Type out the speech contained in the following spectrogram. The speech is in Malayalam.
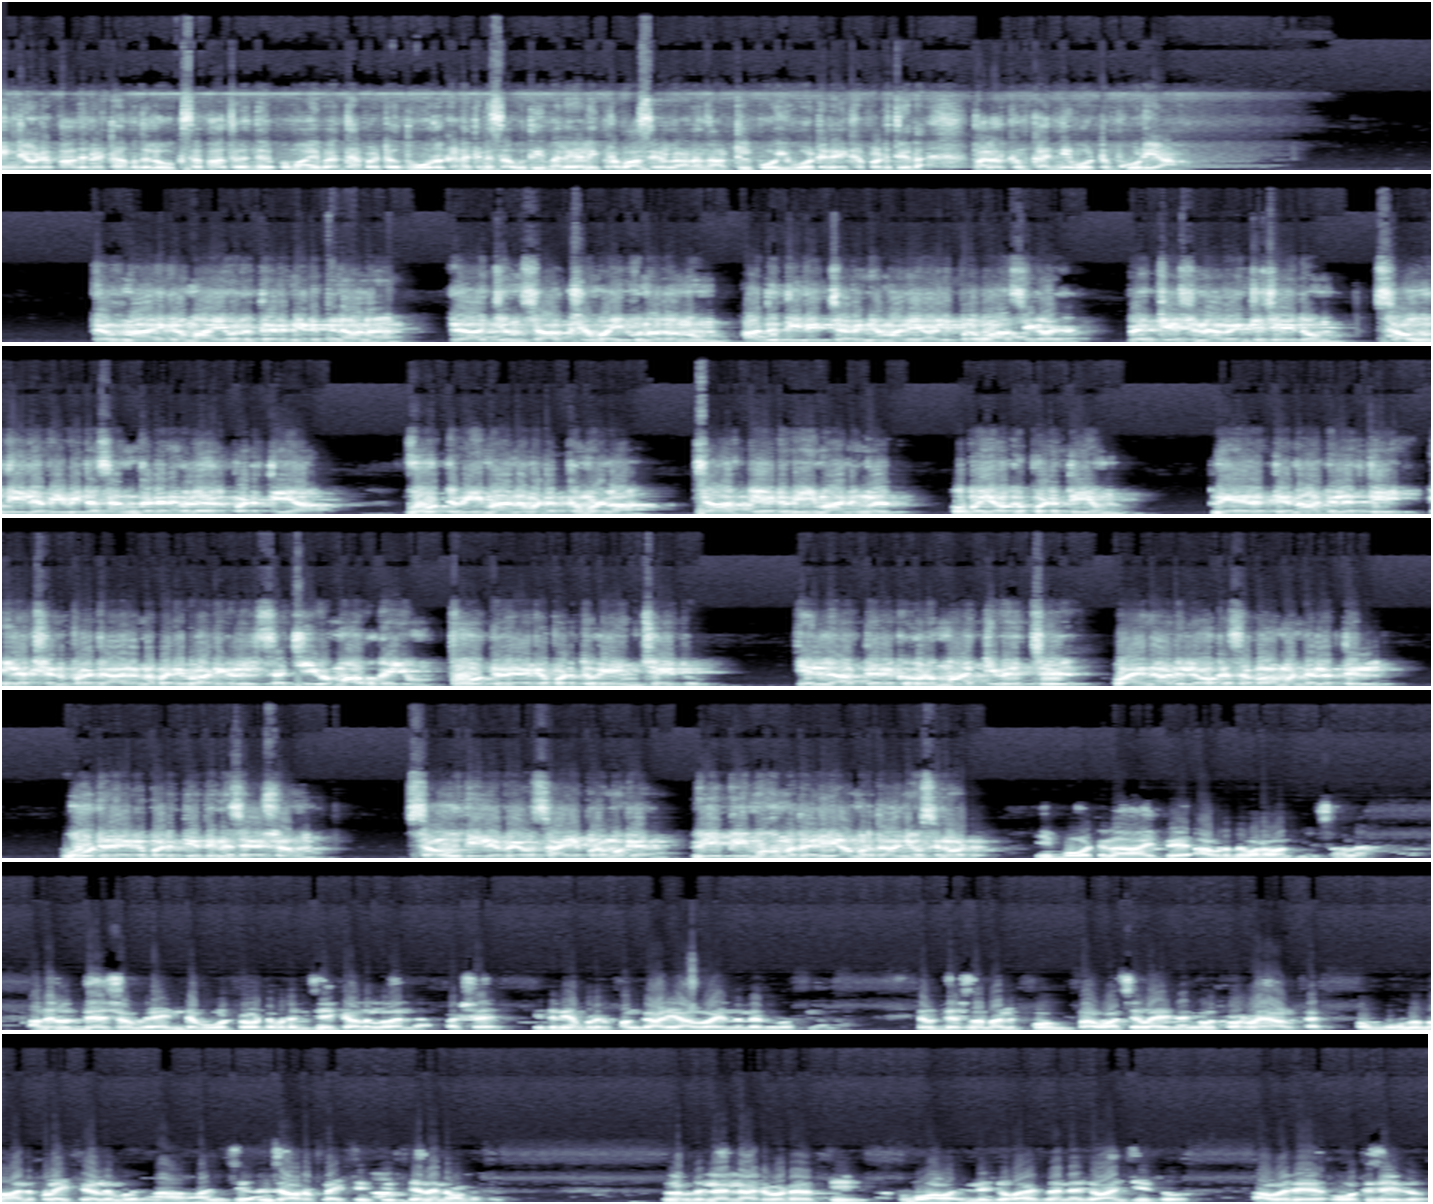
ഇന്ത്യയുടെ പതിനെട്ടാമത് ലോക്സഭാ തെരഞ്ഞെടുപ്പുമായി ബന്ധപ്പെട്ട് നൂറുകണക്കിന് സൗദി മലയാളി പ്രവാസികളാണ് നാട്ടിൽ പോയി വോട്ട് രേഖപ്പെടുത്തിയത്. പലർക്കും കന്നി വോട്ടും കൂടിയാണ്. നിർണായകമായ ഒരു തെരഞ്ഞെടുപ്പിനാണ് രാജ്യം സാക്ഷ്യം വഹിക്കുന്നതെന്നും അത് തിരിച്ചറിഞ്ഞ മലയാളി പ്രവാസികൾ വെക്കേഷൻ അറേഞ്ച് ചെയ്തും സൗദിയിലെ വിവിധ സംഘടനകൾ ഏർപ്പെടുത്തിയ വോട്ട് വിമാനമടക്കമുള്ള ചാർട്ടേഡ് വിമാനങ്ങൾ ഉപയോഗപ്പെടുത്തിയും നേരത്തെ നാട്ടിലെത്തി ഇലക്ഷൻ പ്രചാരണ പരിപാടികളിൽ സജീവമാവുകയും വോട്ട് രേഖപ്പെടുത്തുകയും ചെയ്തു. എല്ലാ തിരക്കുകളും മാറ്റിവെച്ച് വയനാട് ലോക്സഭാ മണ്ഡലത്തിൽ വോട്ട് രേഖപ്പെടുത്തിയതിനു ശേഷം സൗദിയിലെ വ്യവസായ പ്രമുഖൻ വി പി മുഹമ്മദ് അലി അമൃത ന്യൂസിനോട്. ഈ വോട്ടിനായിട്ട് അവിടുന്ന് ഇവിടെ വന്നിരിക്കുന്ന അതിന് ഉദ്ദേശം എന്റെ വോട്ടോട്ട് ഇവിടെ വിജയിക്കുക എന്നുള്ളതല്ല പക്ഷെ ഇതിന് നമ്മളൊരു പങ്കാളിയാവുക എന്നുള്ള രൂപത്തിലാണ് ഉദ്ദേശം എന്ന് പറഞ്ഞാൽ ഇപ്പം പ്രവാസികളായ ഞങ്ങൾ കുറെ ആൾക്കാർ ഇപ്പൊ മൂന്ന് നാല് ഫ്ലൈറ്റുകൾ നമ്മൾ അഞ്ച് അഞ്ചാറ് ഫ്ലൈറ്റ് ജിദ്ദ തന്നെ വന്നിട്ടുണ്ട്. എല്ലാവരും ഇവിടെ എത്തി ഇതിൽ ജോയിൻ ചെയ്തു അവർ വോട്ട് ചെയ്തു.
